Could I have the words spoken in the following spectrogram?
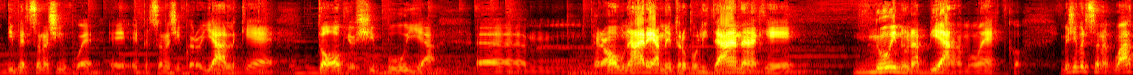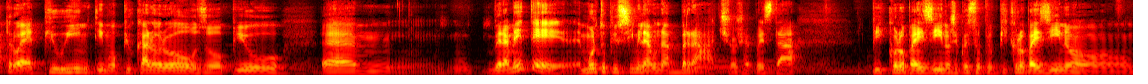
di Persona 5 e, e, Persona 5 Royale che è Tokyo, Shibuya, ehm, però un'area metropolitana che noi non abbiamo, ecco. Invece Persona 4 è più intimo, più caloroso, più... Ehm, veramente è molto più simile a un abbraccio, cioè questa piccolo paesino, c'è questo piccolo paesino,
